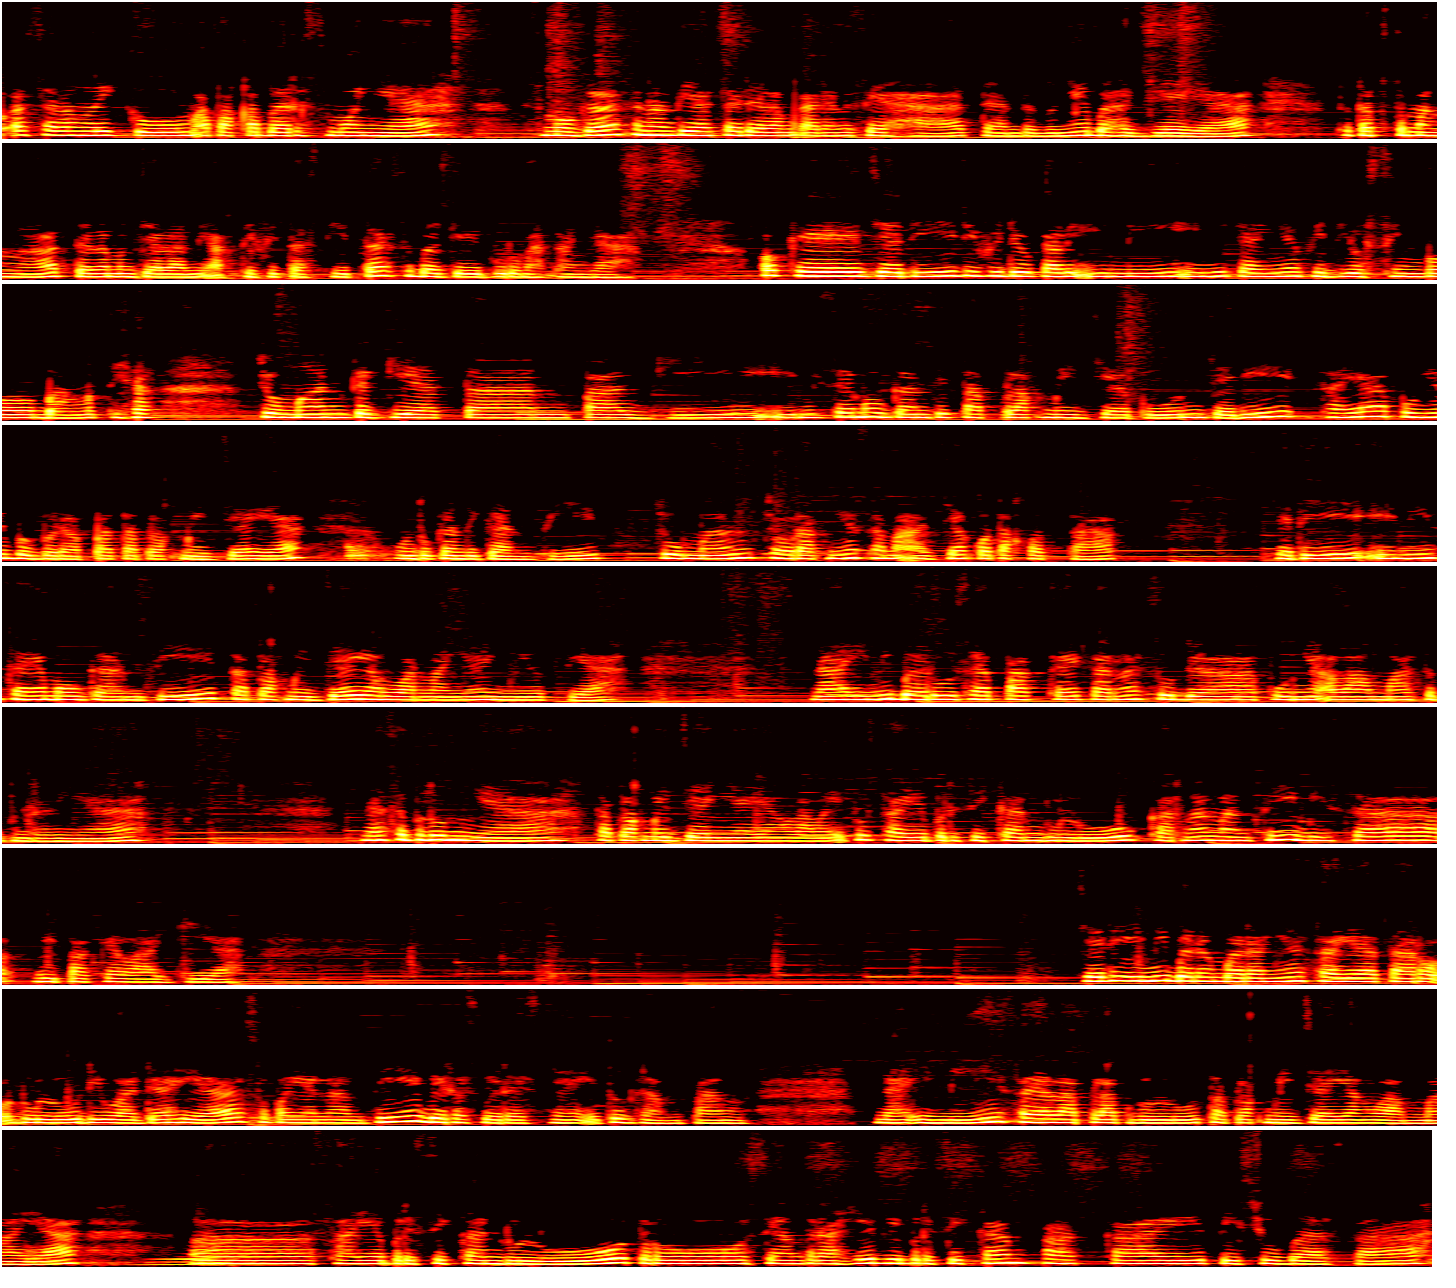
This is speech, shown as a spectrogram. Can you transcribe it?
Assalamualaikum. Apa kabar semuanya? Semoga senantiasa dalam keadaan sehat dan tentunya bahagia ya. Tetap semangat dalam menjalani aktivitas kita sebagai ibu rumah tangga. Oke, jadi di video kali ini, ini kayaknya video simple banget ya. Cuman kegiatan pagi, ini saya mau ganti taplak meja bun. Jadi saya punya beberapa taplak meja ya untuk ganti-ganti. Cuman coraknya sama aja kotak-kotak. Jadi ini saya mau ganti taplak meja yang warnanya nude ya. Nah ini baru saya pakai karena sudah punya lama sebenarnya. Nah sebelumnya taplak mejanya yang lama itu saya bersihkan dulu karena nanti bisa dipakai lagi ya. Jadi ini barang-barangnya saya taruh dulu di wadah ya supaya nanti beres-beresnya itu gampang. Nah ini saya lap-lap dulu taplak meja yang lama ya. Uh, saya bersihkan dulu terus yang terakhir dibersihkan pakai tisu basah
